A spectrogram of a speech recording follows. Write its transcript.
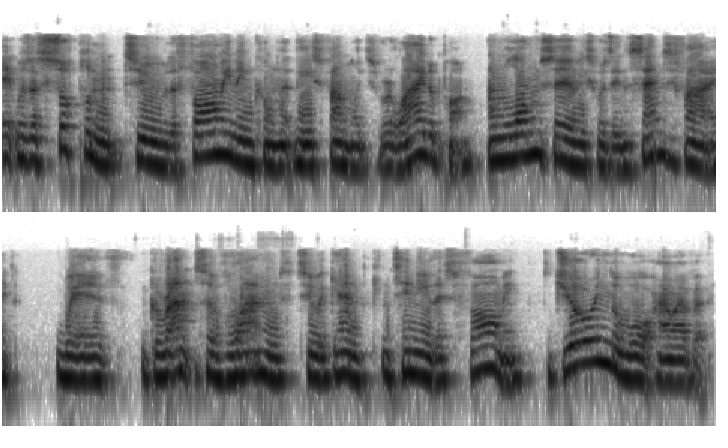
it was a supplement to the farming income that these families relied upon, and long service was incentivized with grants of land to again continue this farming. During the war, however,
